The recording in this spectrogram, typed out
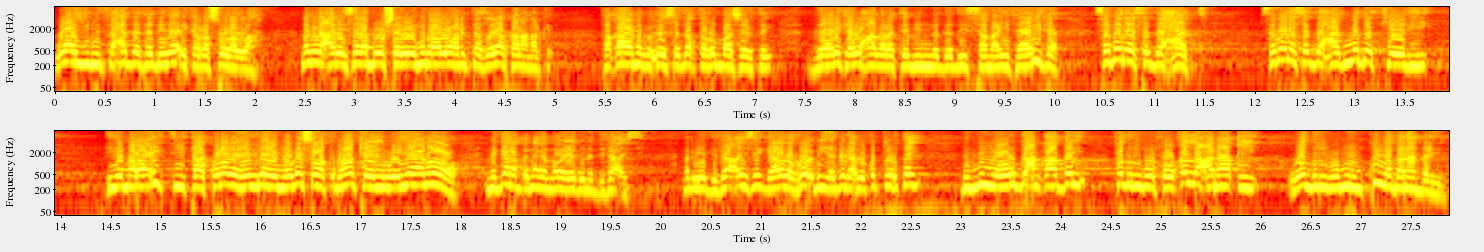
waa yimid faxadaa bidalika rasuula allah nabiga calayh salaam buu u sheegay nabi allow arrintaas layaab kalaan arkay faqaala nabig wuxuu sadaqta run baad sheegtay daalika waxaad aragtay min madadi samaa'i haalia samada saddexaad samada saddexaad madadkeedii iyo malaa'igtii taakulada ahayd ilaahay nooga soo noo keenay weeyaanoo na garab innaga noo ahayd oo na difaacaysay nabiga difaacaysay gaalada rucbi iyo gagax bay ku tuurtay mid midna waa u gacan qaaday fadribuu fowqa alacnaaqi wadribuu minhum kula banaan baa layidhi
